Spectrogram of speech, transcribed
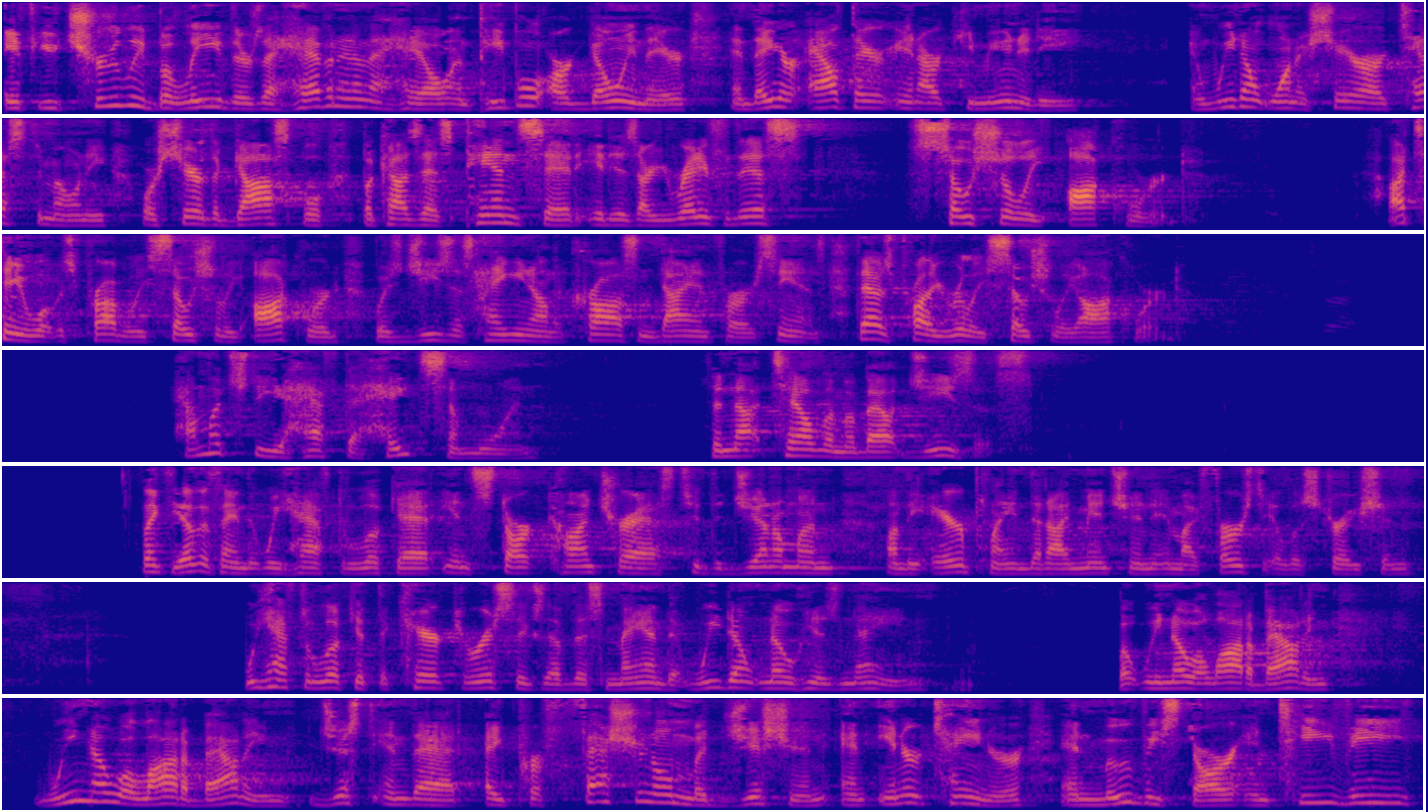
If you truly believe there's a heaven and a hell and people are going there and they are out there in our community and we don't want to share our testimony or share the gospel because as Penn said, it is, are you ready for this? Socially awkward. I'll tell you what was probably socially awkward was Jesus hanging on the cross and dying for our sins. That was probably really socially awkward. How much do you have to hate someone to not tell them about Jesus? I think the other thing that we have to look at in stark contrast to the gentleman on the airplane that I mentioned in my first illustration, we have to look at the characteristics of this man that we don't know his name, but we know a lot about him. We know a lot about him just in that a professional magician and entertainer and movie star and TV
